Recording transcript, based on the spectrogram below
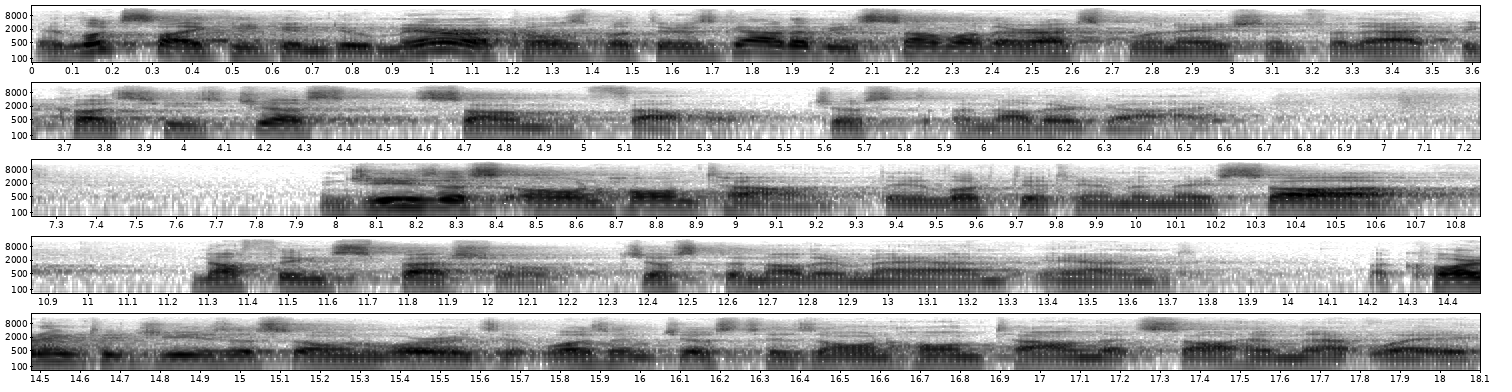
it looks like he can do miracles, but there's got to be some other explanation for that because he's just some fellow, just another guy. In Jesus' own hometown, they looked at him and they saw nothing special, just another man. And according to Jesus' own words, it wasn't just his own hometown that saw him that way,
